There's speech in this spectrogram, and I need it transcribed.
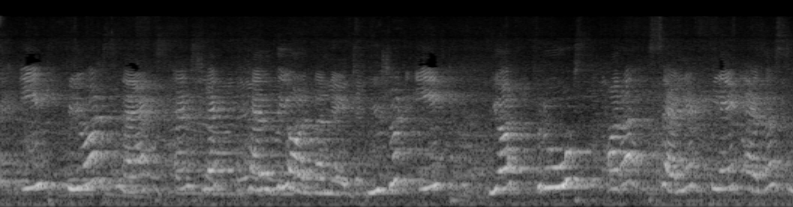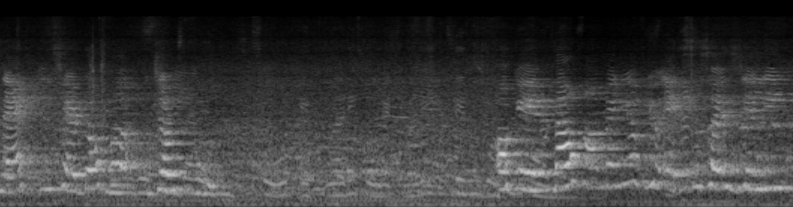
is eat fewer snacks and select healthy alternatives. You should eat your fruits or a salad plate as a snack instead of a junk food. Okay, now how many of you exercise daily?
